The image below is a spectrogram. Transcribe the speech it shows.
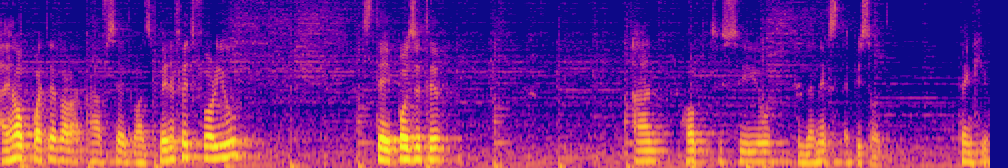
I hope whatever I have said was benefit for you. Stay positive and hope to see you in the next episode. Thank you.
